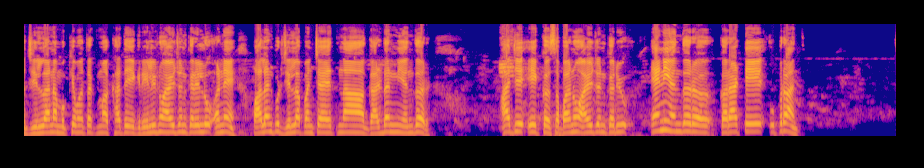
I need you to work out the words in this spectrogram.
જિલ્લાના મુખ્ય મથકમાં ખાતે એક રેલીનું આયોજન કરેલું અને પાલનપુર જિલ્લા પંચાયતના ગાર્ડનની અંદર આજે એક સભાનું આયોજન કર્યું. એની અંદર કરાટે ઉપરાંત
